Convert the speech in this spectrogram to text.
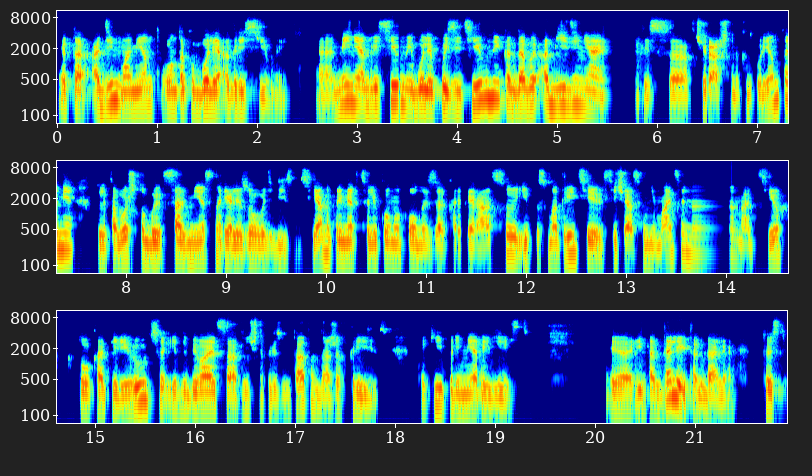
Это один момент, он такой более агрессивный. Э, менее агрессивный и более позитивный, когда вы объединяетесь с вчерашними конкурентами для того, чтобы совместно реализовывать бизнес. Я, например, целиком и полностью за кооперацию, и посмотрите сейчас внимательно на тех, кто кооперируется и добивается отличных результатов даже в кризис. Такие примеры есть. Э, и так далее, и так далее. То есть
